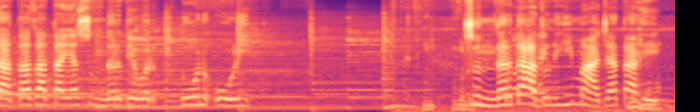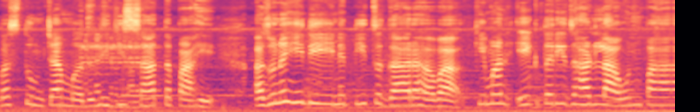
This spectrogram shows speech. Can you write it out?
जाता जाता या सुंदरतेवर दोन ओळी. सुंदरता अजूनही माझ्यात आहे. बस तुमच्या मदतीची साथ पाहे. अजूनही देईन तीच गा हवा. किमान एक तरी झाड लावून पहा.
